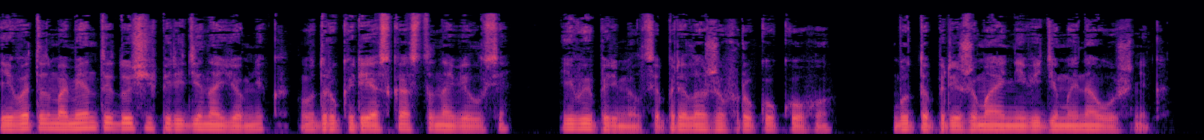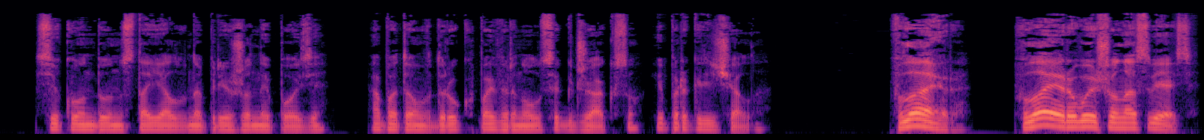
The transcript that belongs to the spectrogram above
И в этот момент идущий впереди наемник вдруг резко остановился и выпрямился, приложив руку к уху, будто прижимая невидимый наушник. Секунду он стоял в напряженной позе, а потом вдруг повернулся к Джаксу и прокричал. «Флайер! Флайер вышел на связь!»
